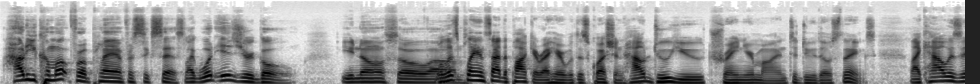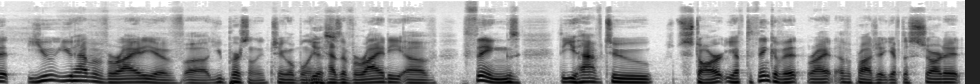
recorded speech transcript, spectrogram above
how do you come up for a plan for success? Like what is your goal? You know, so um, Well, let's play inside the pocket right here with this question. How do you train your mind to do those things? Like, how is it you you have a variety of uh, you personally, Chingo Bling Yes. has a variety of things that you have to start. You have to think of it right of a project. You have to start it,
